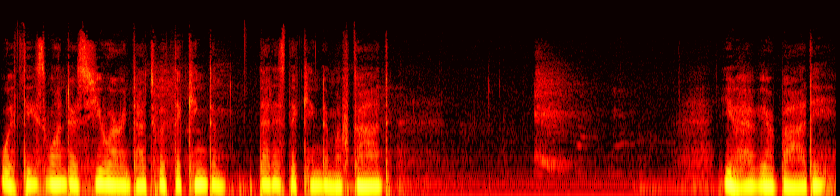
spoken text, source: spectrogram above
with these wonders, you are in touch with the kingdom. That is the kingdom of God. You have your body.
